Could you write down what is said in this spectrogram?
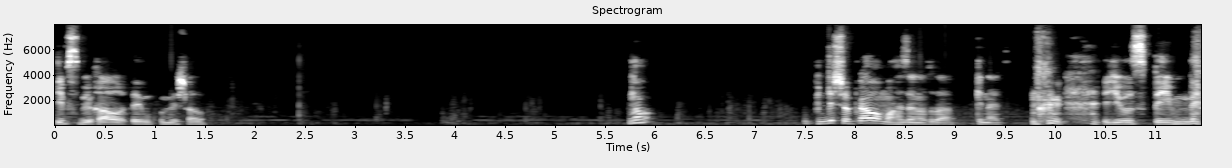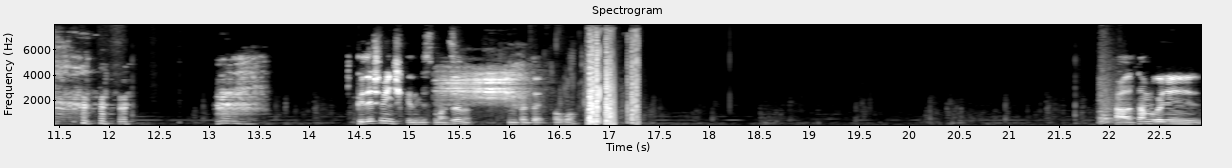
Тіп собі хавав, ти Піди ще вправо магазину туди, кінець. You spim. Піди ще в інший кінець магазину. Не пам'ятай. Ого. Але там вроді.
